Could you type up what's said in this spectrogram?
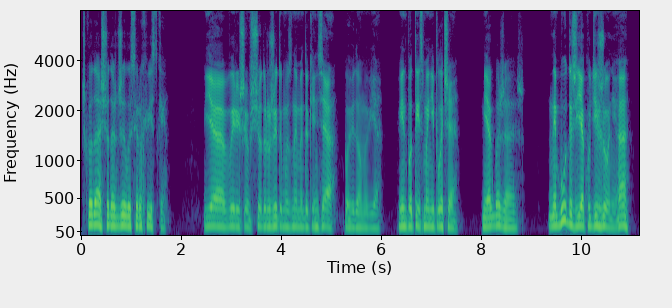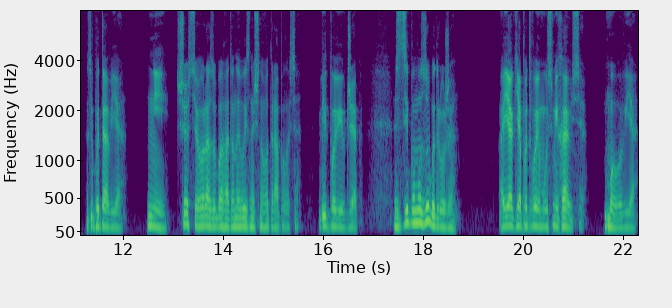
Шкода, що доджили сирохвістки. Я вирішив, що дружитиму з ними до кінця, повідомив я. Він потис мені плече. Як бажаєш. Не будеш як у діжоні, га? запитав я. Ні, щось цього разу багато невизначного трапилося, відповів Джек. Зціпимо зуби, друже. А як я по-твоєму усміхаюся, мовив я.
